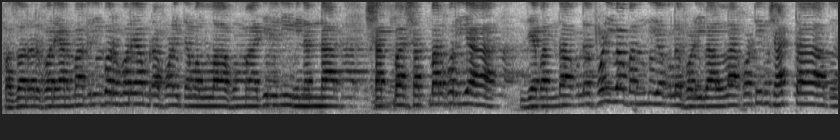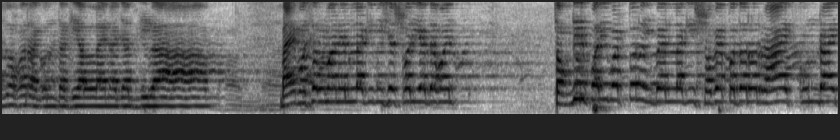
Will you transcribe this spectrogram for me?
ফজরের পরে আর মাগরিবর পরে আমরা পড়িতাম আল্লাহুম্মা আজরিনি মিনান নার। সাতবার সাতবার করিয়া যে বান্দা হলে ফড়িবা বান্দি হলে ফড়িবা আল্লাহ কঠিন সাতটা দুজকের আগুন থাকি আল্লাহ নাজাত দিবা। ভাই মুসলমানের লাগি বিশেষ করিয়া দেখেন, তকদির পরিবর্তন হইবার লাগি সবে কদর রায় কোন রায়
